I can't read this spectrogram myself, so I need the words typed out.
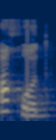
поход.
